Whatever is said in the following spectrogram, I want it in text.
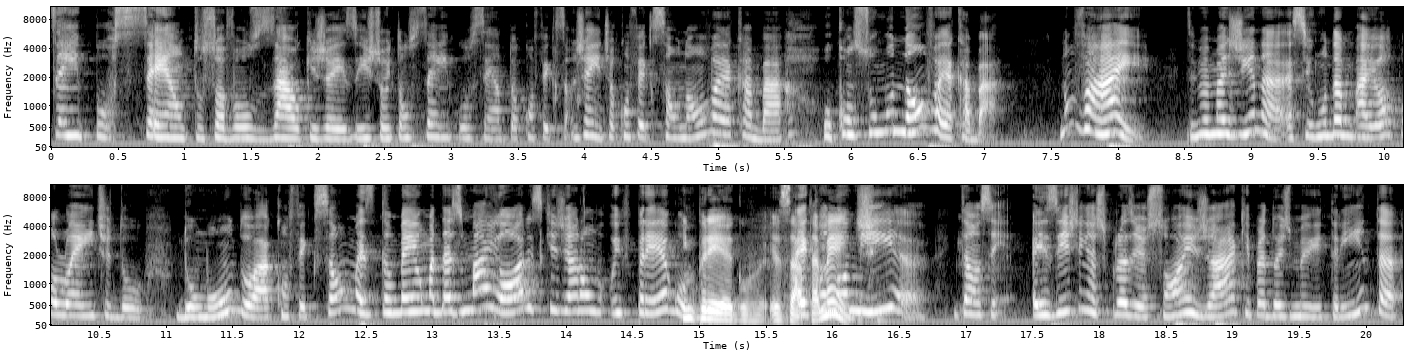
100% só vou usar o que já existe, ou então 100% a confecção. Gente, a confecção não vai acabar. O consumo não vai acabar. Não vai. Você imagina, a segunda maior poluente do, do mundo, a confecção, mas também é uma das maiores que geram emprego. Emprego, A exatamente. economia. Então, assim, existem as projeções já que para 2030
